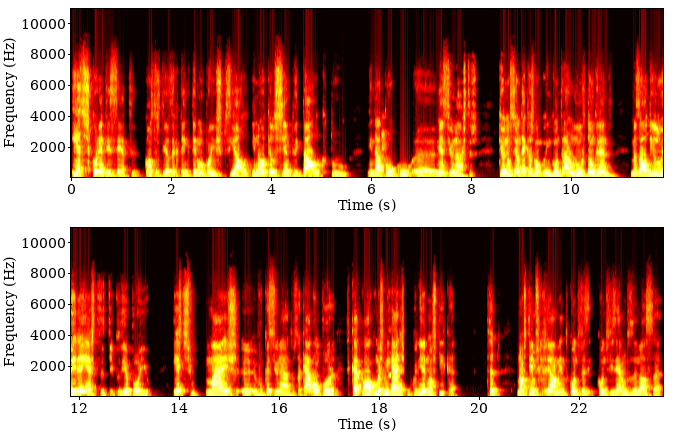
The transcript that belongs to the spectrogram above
Esses 47, com certeza, que têm que ter um apoio especial e não aqueles cento e tal que tu ainda há pouco uh, mencionastes, que eu não sei onde é que eles vão encontrar um número tão grande. Mas ao diluírem este tipo de apoio, estes mais uh, vocacionados acabam por ficar com algumas migalhas, porque o dinheiro não estica. Portanto, nós temos que realmente, quando, faz, quando fizermos a nossa,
